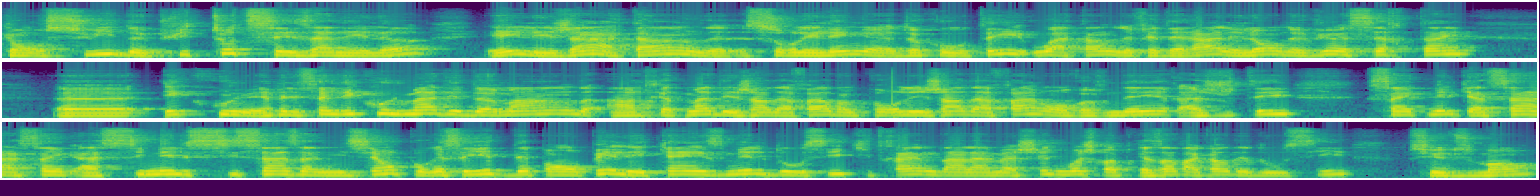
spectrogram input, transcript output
qu'on suit depuis toutes ces années-là et les gens attendent sur les lignes de côté ou attendent le fédéral. Et là, on a vu un certain euh, écoule, il ça l'écoulement des demandes en traitement des gens d'affaires. Donc, pour les gens d'affaires, on va venir ajouter 5400 à, 5, à 6600 admissions pour essayer de dépomper les 15 000 dossiers qui traînent dans la machine. Moi, je représente encore des dossiers, M. Dumont,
